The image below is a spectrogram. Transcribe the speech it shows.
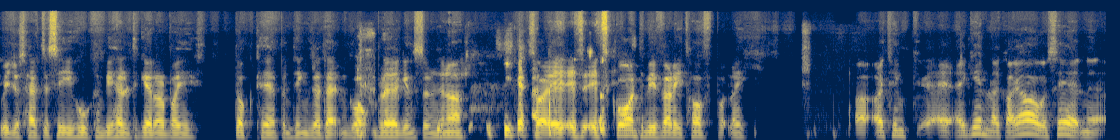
we just have to see who can be held together by duct tape and things like that, and go out and play against them. You know yeah. so it, it's it's going to be very tough. But like, I think again, like I always say, it,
